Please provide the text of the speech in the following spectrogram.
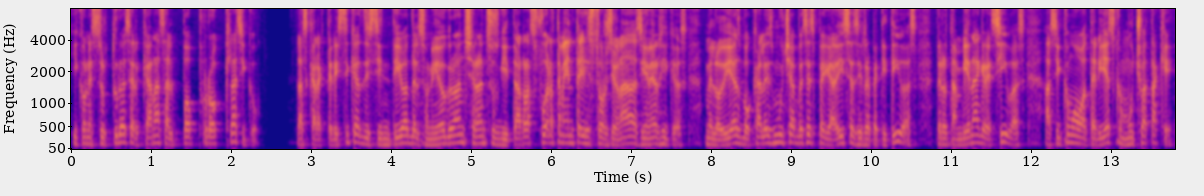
y con estructuras cercanas al pop rock clásico. Las características distintivas del sonido grunge eran sus guitarras fuertemente distorsionadas y enérgicas, melodías vocales muchas veces pegadizas y repetitivas, pero también agresivas, así como baterías con mucho ataque,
